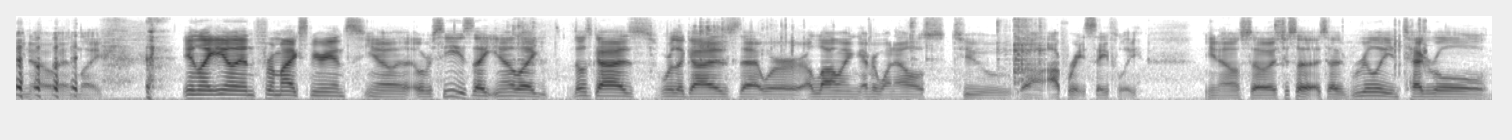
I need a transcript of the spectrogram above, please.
you know, and like, and like, you know, and from my experience, you know, overseas, like, you know, like those guys were the guys that were allowing everyone else to uh, operate safely, you know, so it's just a, it's a really integral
